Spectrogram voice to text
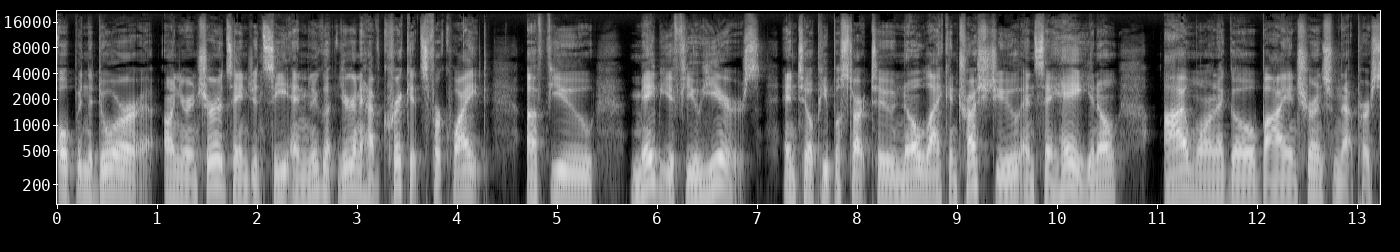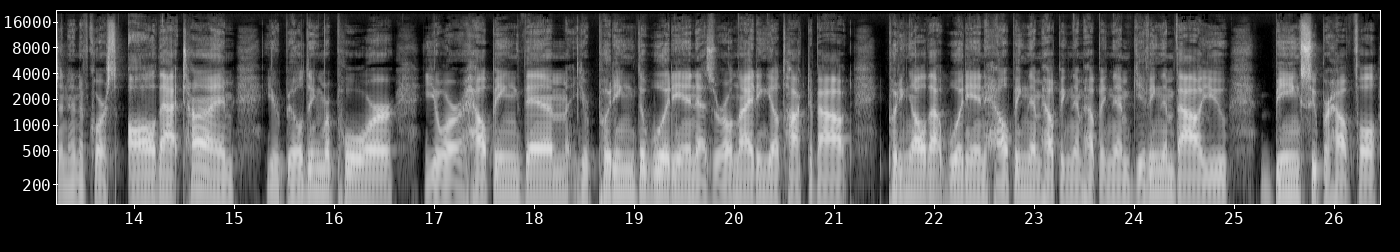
open the door on your insurance agency and you're going to have crickets for quite a few, maybe a few years until people start to know, like, and trust you and say, hey, you know, I want to go buy insurance from that person. And of course, all that time, you're building rapport, you're helping them, you're putting the wood in, as Earl Nightingale talked about, putting all that wood in, helping them, helping them, helping them, giving them value, being super helpful.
